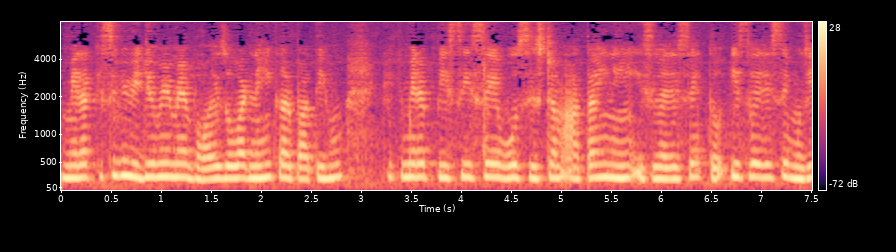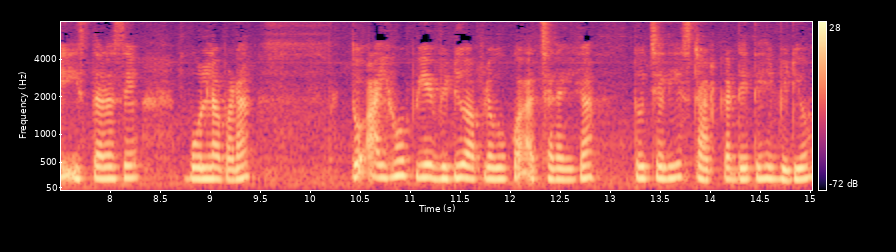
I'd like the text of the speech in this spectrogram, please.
मेरा किसी भी वीडियो में मैं वॉइस ओवर नहीं कर पाती हूँ, क्योंकि मेरा पीसी से वो सिस्टम आता ही नहीं इसी वजह से। तो इस वजह से मुझे इस तरह से बोलना पड़ा। तो आई होप ये वीडियो आप लोगों को अच्छा लगेगा। तो चलिए स्टार्ट कर देते हैं वीडियो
